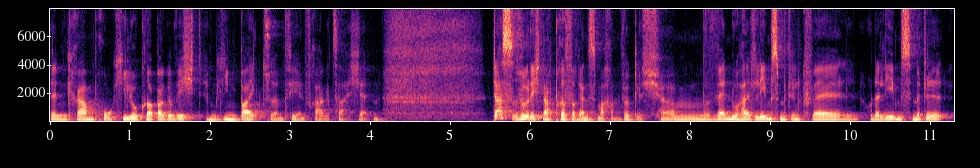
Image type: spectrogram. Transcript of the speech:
in Gramm pro Kilo Körpergewicht im Lean Bike zu empfehlen? Fragezeichen. Das würde ich nach Präferenz machen, wirklich. Ähm, wenn du halt Lebensmittelquellen oder Lebensmittel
